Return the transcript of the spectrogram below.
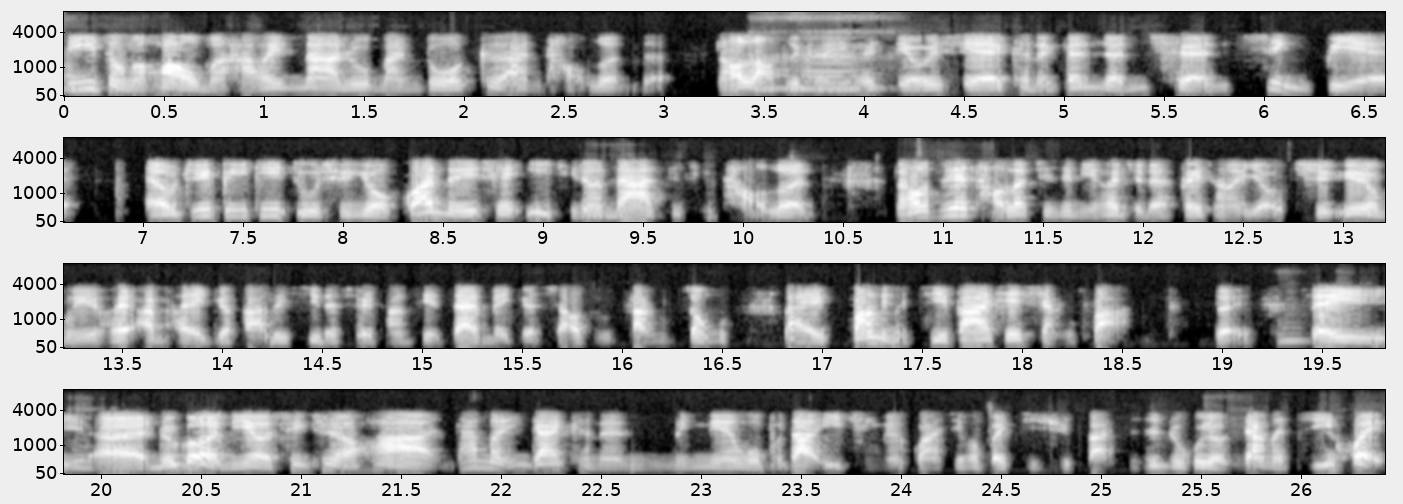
第一种的话，我们还会纳入蛮多个案讨论的，然后老师可能也会丢一些可能跟人权、性别、LGBT 族群有关的一些议题，让大家进行讨论。然后这些讨论其实你会觉得非常的有趣，因为我们也会安排一个法律系的学长姐在每个小组当中来帮你们激发一些想法。对，所以呃，如果你有兴趣的话，他们应该可能明年我不知道疫情的关系会不会继续办，只是如果有这样的机会，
